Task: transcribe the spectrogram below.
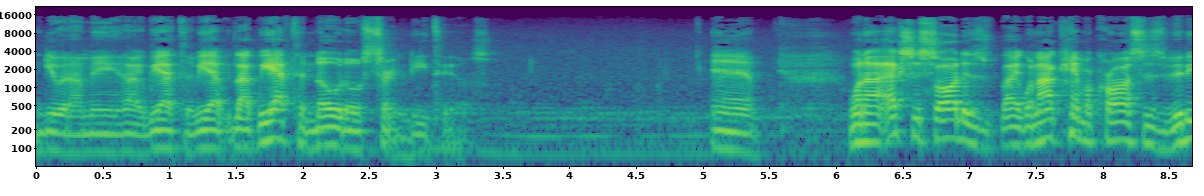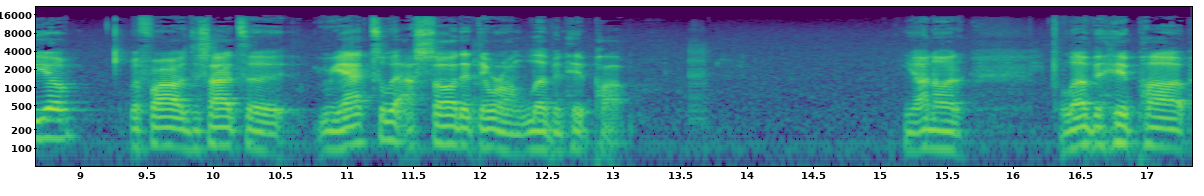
You get what I mean? Like we have to we have like we have to know those certain details. And when I actually saw this, like when I came across this video before I decided to react to it, I saw that they were on Love and Hip Hop. Y'all know Love and Hip Hop,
